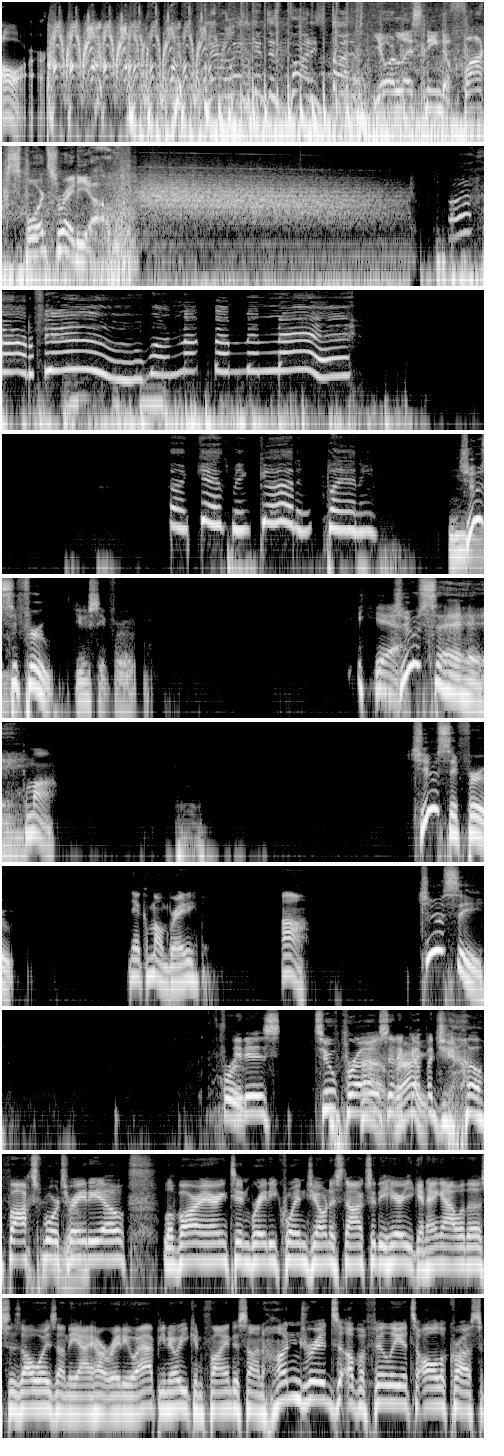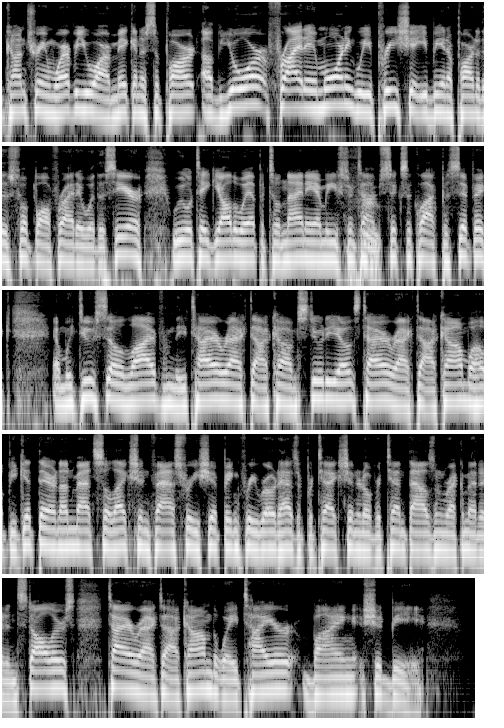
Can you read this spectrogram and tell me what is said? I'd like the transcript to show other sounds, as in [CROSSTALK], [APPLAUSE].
FSR. You're listening to Fox Sports Radio. I had a few, but not that many. That gets me good and plenty. Mm. Juicy fruit. Juicy fruit. Yeah. Juicy. Come on. Juicy fruit. Yeah, come on, Brady. Ah. Juicy. It is two pros and a cup of Joe, [LAUGHS] Fox Sports Radio. LaVar Arrington, Brady Quinn, Jonas Knox with you here. You can hang out with us as always on the iHeartRadio app. You know, you can find us on hundreds of affiliates all across the country and wherever you are, making us a part of your Friday morning. We appreciate you being a part of this Football Friday with us here. We will take you all the way up until 9 a.m. Eastern Time, 6 o'clock Pacific. And we do so live from the TireRack.com studios. TireRack.com will help you get there. An unmatched selection, fast free shipping, free road hazard protection, and over 10,000 recommended installers. TireRack.com, the way tire buying should be.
